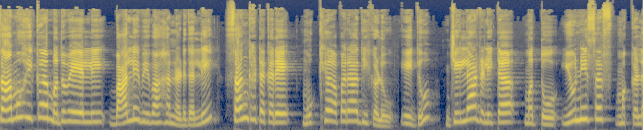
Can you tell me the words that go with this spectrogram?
ಸಾಮೂಹಿಕ ಮದುವೆಯಲ್ಲಿ ಬಾಲ್ಯ ವಿವಾಹ ನಡೆದಲ್ಲಿ ಸಂಘಟಕರೇ ಮುಖ್ಯ ಅಪರಾಧಿಗಳು. ಇದು ಜಿಲ್ಲಾಡಳಿತ ಮತ್ತು ಯುನಿಸೆಫ್ ಮಕ್ಕಳ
